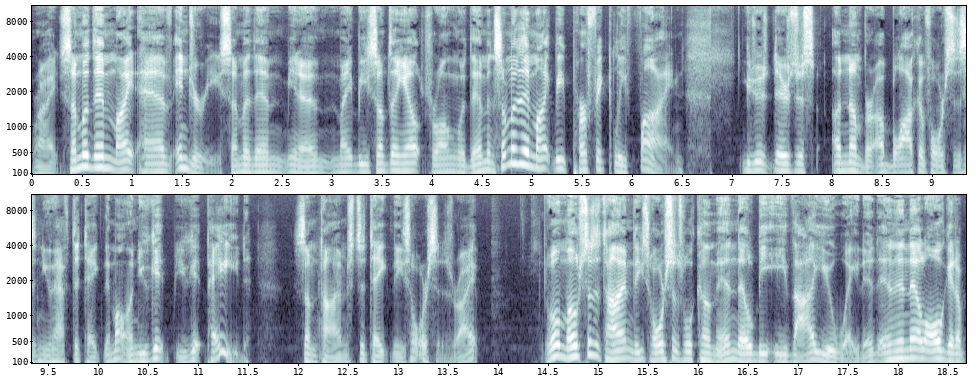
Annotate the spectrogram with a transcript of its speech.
right? Some of them might have injuries. Some of them, you know, might be something else wrong with them, and some of them might be perfectly fine. You just there's just a number, a block of horses, and you have to take them on. You get you get paid sometimes to take these horses, right? Well, most of the time, these horses will come in, they'll be evaluated, and then they'll all get a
